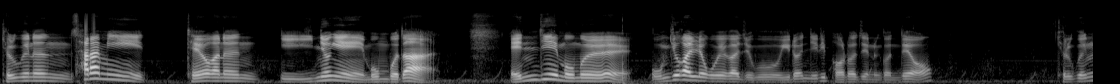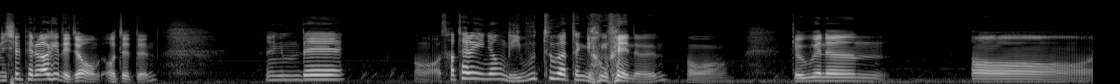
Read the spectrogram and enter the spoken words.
결국에는 사람이 되어가는 이 인형의 몸보다 앤디의 몸을 옮겨가려고 해가지고 이런 일이 벌어지는 건데요. 결국에는 실패를 하게 되죠. 어쨌든. 근데 어, 사탄의 인형 reboot 같은 경우에는 어, 결국에는 어,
